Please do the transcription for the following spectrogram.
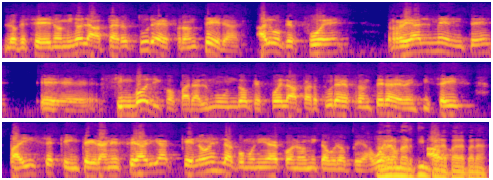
lo que se denominó la apertura de fronteras, algo que fue realmente eh, simbólico para el mundo, que fue la apertura de fronteras de 26 países que integran ese área, que no es la Comunidad Económica Europea. Bueno, a ver, Martín, para, para, para.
